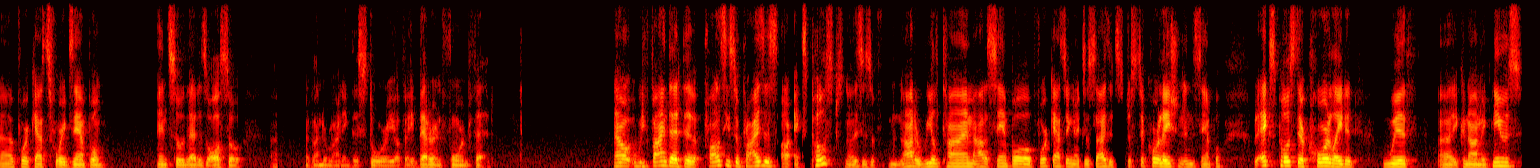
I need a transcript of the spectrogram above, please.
uh, forecasts, for example, and so that is also uh, kind of undermining this story of a better informed Fed. Now, we find that the policy surprises are ex post. Now, this is a, not a real-time, out-of-sample forecasting exercise. It's just a correlation in the sample. But ex post, they're correlated with uh, economic news.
